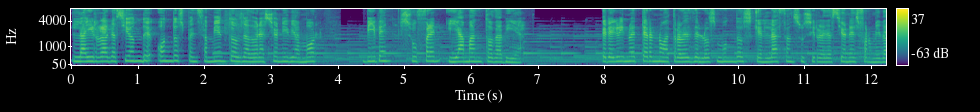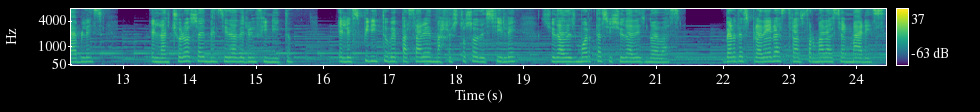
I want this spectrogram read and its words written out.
la irradiación de hondos pensamientos de adoración y de amor, viven, sufren y aman todavía. Peregrino eterno a través de los mundos que enlazan sus irradiaciones formidables en la anchurosa inmensidad de lo infinito. El espíritu ve pasar en majestuoso desfile ciudades muertas y ciudades nuevas, verdes praderas transformadas en mares,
